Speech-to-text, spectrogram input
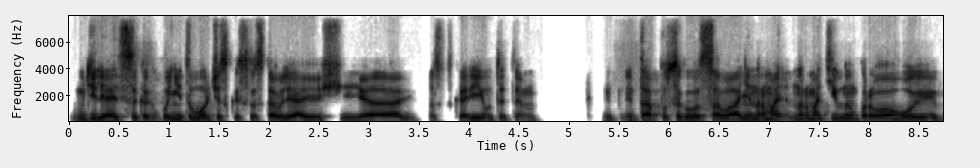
уделяется как бы не творческой составляющей, а скорее вот этому этапу согласования норма- нормативно-правовой,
